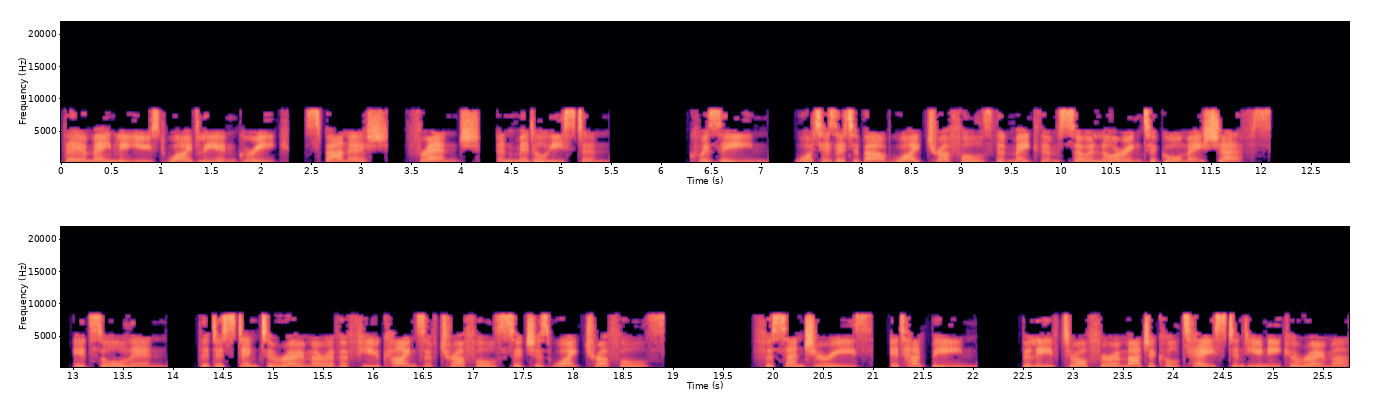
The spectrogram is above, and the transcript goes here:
They are mainly used widely in Greek, Spanish, French, and Middle Eastern cuisine. What is it about white truffles that make them so alluring to gourmet chefs? It's all in the distinct aroma of a few kinds of truffles such as white truffles. For centuries, it had been believed to offer a magical taste and unique aroma.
